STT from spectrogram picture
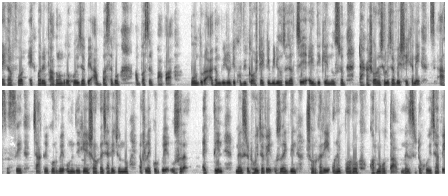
দেখার পর একেবারে ফাঁকানোর মতো হয়ে যাবে আব্বাস এবং আব্বাসের পাপা বন্ধুরা, আগামী ভিডিওটি খুবই কষ্ট একটি ভিডিও হতে যাচ্ছে। এইদিকে নুসরাত ঢাকা শহরে চলে যাবে, সেখানে আস্তে আস্তে চাকরি করবে, অন্যদিকে সরকারি চাকরির জন্য অ্যাপ্লাই করবে। নুসরাত একদিন ম্যাজিস্ট্রেট হয়ে যাবে। নুসরাত একদিন সরকারি অনেক বড় কর্মকর্তা ম্যাজিস্ট্রেট হয়ে যাবে।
